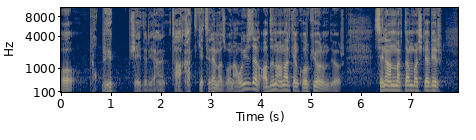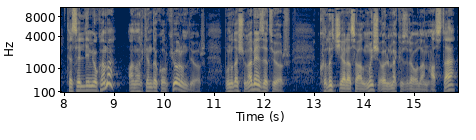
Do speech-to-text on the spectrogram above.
O çok büyük şeydir yani. Takat getiremez ona. O yüzden adını anarken korkuyorum diyor. Seni anmaktan başka bir tesellim yok ama anarken de korkuyorum diyor. Bunu da şuna benzetiyor. Kılıç yarası almış ölmek üzere olan hasta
